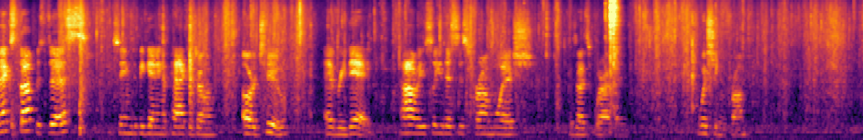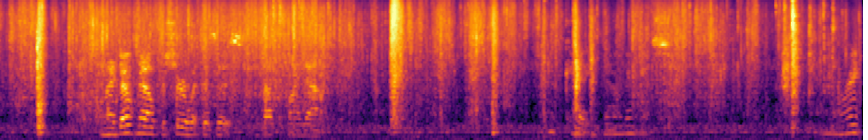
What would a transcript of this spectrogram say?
next up is this. I seem to be getting a package on, or two every day. Obviously, this is from Wish, because that's where I've been wishing from. And I don't know for sure what this is. I'm about to find out. Okay, now there it is. Alright.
